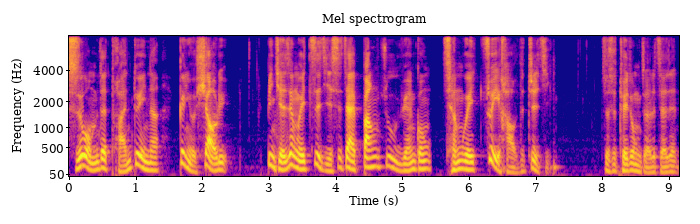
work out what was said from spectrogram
使我们的团队呢更有效率，并且认为自己是在帮助员工成为最好的自己，这是推动者的责任。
